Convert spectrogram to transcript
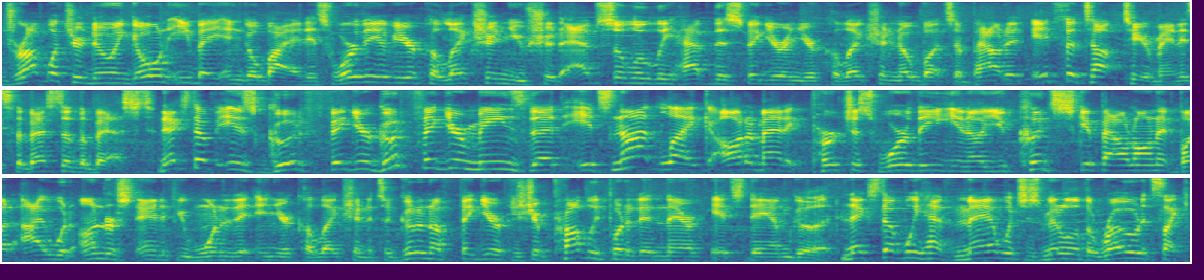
drop what you're doing, go on eBay and go buy it. It's worthy of your collection. You should absolutely have this figure in your collection, no buts about it. It's the top tier, man. It's the best of the best. Next up is good figure. Good figure means that it's not like automatic purchase worthy. You know, you could skip out on it, but I would understand if you wanted it in your collection. It's a good enough figure. You should probably put it in there. It's damn good. Next up, we have Meh, which is middle of the road. It's like,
